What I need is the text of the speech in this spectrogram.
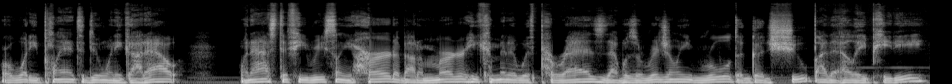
or what he planned to do when he got out. When asked if he recently heard about a murder he committed with Perez that was originally ruled a good shoot by the LAPD,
